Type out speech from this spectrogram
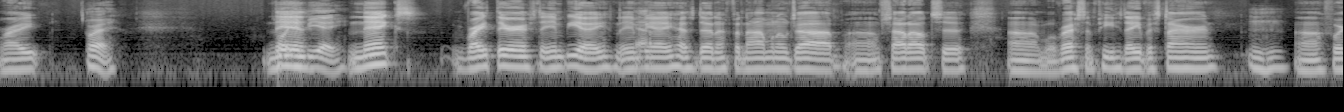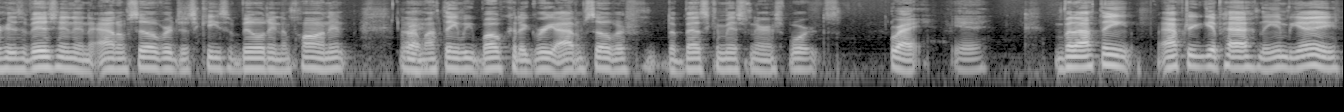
right? Right. Or Then NBA. next, right there is the NBA. The Yeah. NBA has done a phenomenal job. Um, shout out to, um, well, rest in peace, David Stern Mm-hmm. uh, for his vision, and Adam Silver just keeps building upon it. Um, Right. I think we both could agree Adam Silver, the best commissioner in sports. Right. Yeah. But I think after you get past the NBA,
